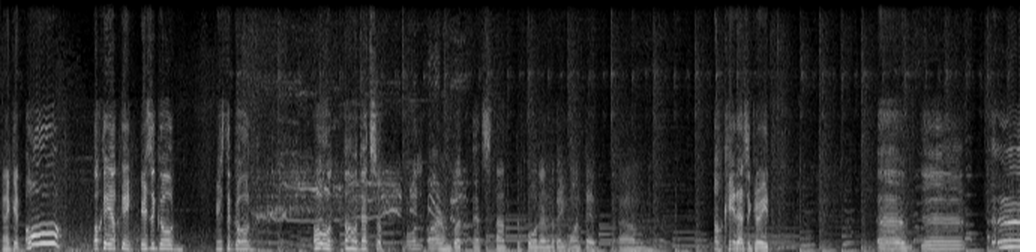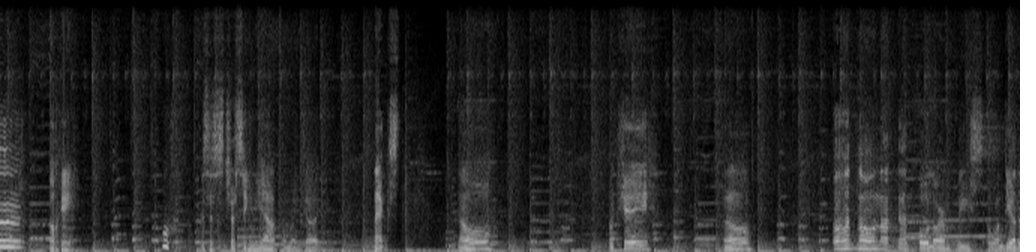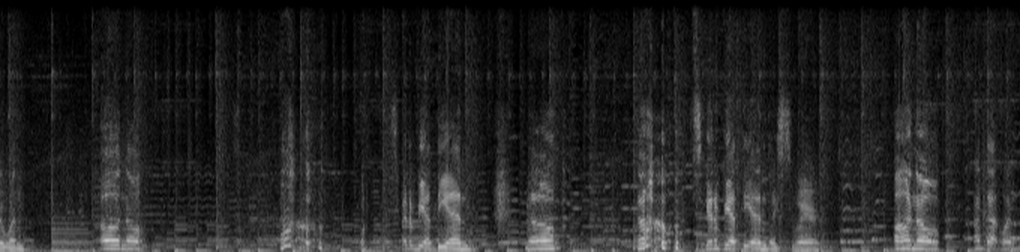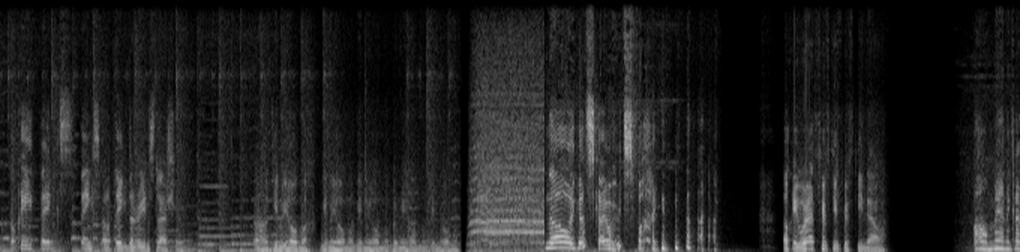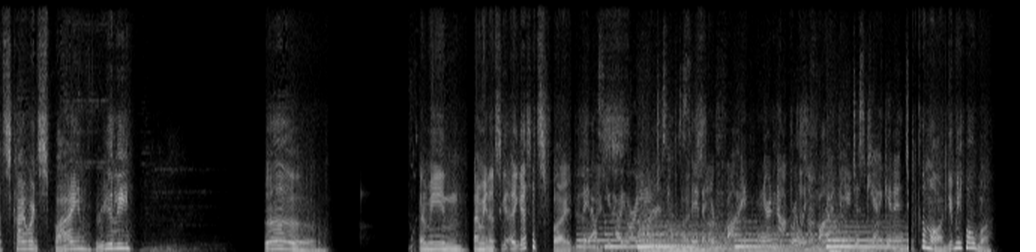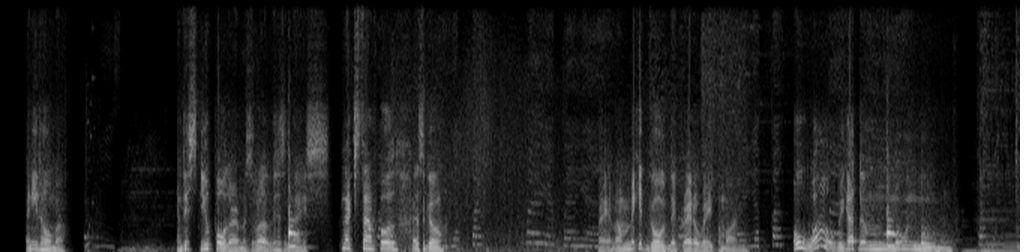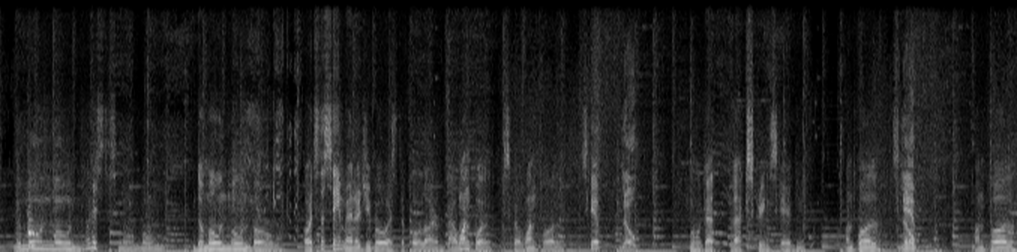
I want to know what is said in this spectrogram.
Can I get... Oh! Okay, okay. Here's the gold. Here's the gold. Oh, oh, that's a polearm, but that's not the polearm that I wanted. Um... Okay, that's great. Uh, uh, uh, okay. Whew, this is stressing me out. Oh my god. Next. No. Okay. No. Oh no, not that pole arm, please. I want the other one. Oh no. it's gonna be at the end. No. No, it's gonna be at the end, I swear. Oh no, not that one. Okay, thanks. Thanks, I'll take the rain slasher. Uh, give me Homa. Give me Homa. Give me Homa. Give me Homa. Give me Homa. No, I got Skyward Spine. okay, we're at 50-50 now. Oh man, I got Skyward Spine? Really? Ugh. I mean, I mean, it's. I guess it's fine. They ask you how you are, you just have to say that you're fine when you're not really fine, but you just can't get into come on, give me Homa. I need Homa. And this new pole arm as well. This is nice. Next temple, Let's go. Right, I'll make it gold like right away. Come on. Oh wow, we got the moon moon. The moon moon. What is this moon moon? The moon moon bow. Oh, it's the same energy bow as the polearm. Uh, one pull. Let's go. One pull. Skip. Nope. Oh, that black screen scared me. One pull. Skip. One pull.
